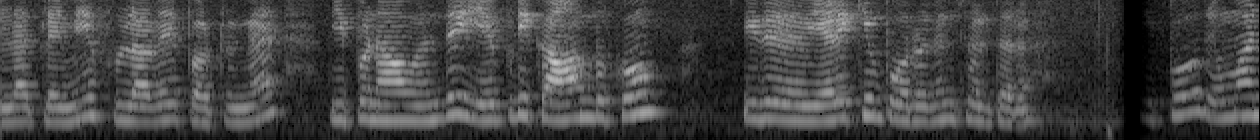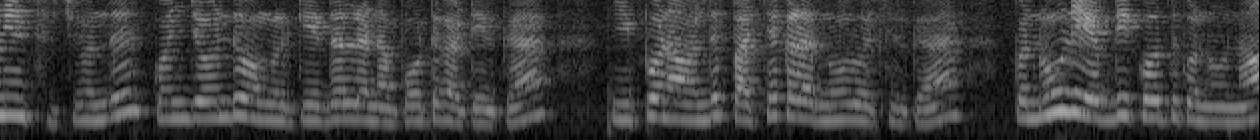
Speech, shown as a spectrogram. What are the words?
எல்லாத்துலேயுமே ஃபுல்லாகவே போட்டுருங்க. இப்போ நான் வந்து எப்படி காம்புக்கும் இது இலைக்கும் போடுறதுன்னு சொல்லித்தரேன் இப்போது ருமானியன் ஸ்டிச் வந்து கொஞ்சோண்டு உங்களுக்கு இதழில் நான் போட்டு காட்டியிருக்கேன். இப்போ நான் வந்து பச்சை கலர் நூல் வச்சுருக்கேன். இப்போ நூல் எப்படி கோத்துக்கணுன்னா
